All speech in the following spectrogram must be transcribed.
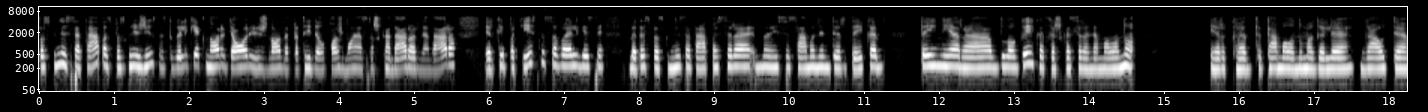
paskutinis etapas paskutinis žingsnis tu gali kiek nori teorijų žinot apie tai dėl ko žmonės kažką daro ar nedaro ir kaip pakeisti savo elgesį bet tas paskutinis etapas yra nu įsisąmoninti ir tai kad tai nėra blogai kad kažkas yra nemalonu ir kad tą malonumą gali gauti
